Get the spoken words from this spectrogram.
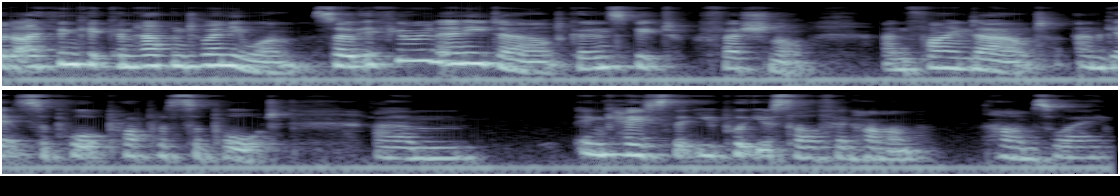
but I think it can happen to anyone. So if you're in any doubt, go and speak to a professional and find out and get support, proper support, um, in case that you put yourself in harm, harm's way.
